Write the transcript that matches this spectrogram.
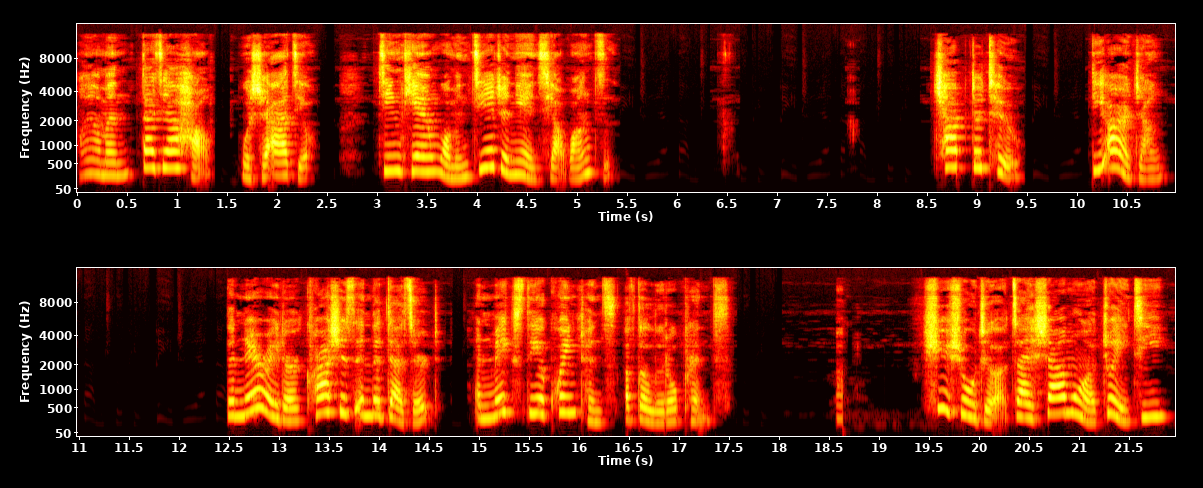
朋友们，大家好，我是阿九。今天我们接着念《小王子》Chapter Two，第二章。The narrator crashes in the desert and makes the acquaintance of the little prince。叙述者在沙漠坠机，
